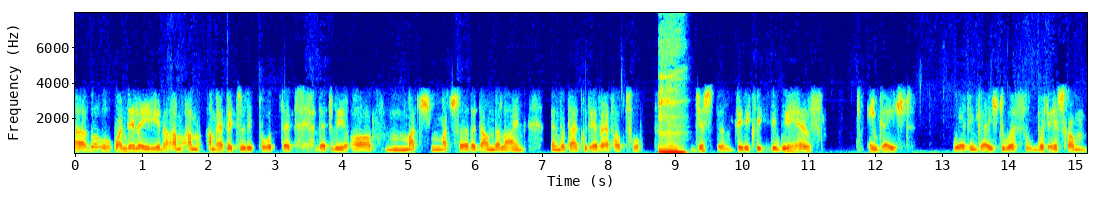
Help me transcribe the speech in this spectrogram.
Uh, Wandile, you know, I'm, I'm, I'm happy to report that, that we are much, much further down the line than what I could ever have hoped for. Mm. Just uh, very quickly, we have engaged. We have engaged with with Eskom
